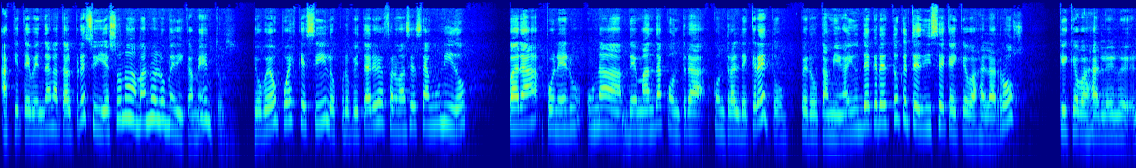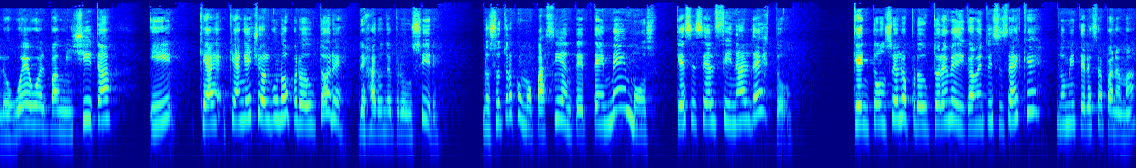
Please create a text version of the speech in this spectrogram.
a que te vendan a tal precio. Y eso nada más no es los medicamentos. Yo veo pues que sí, los propietarios de farmacias se han unido para poner una demanda contra, contra el decreto, pero también hay un decreto que te dice que hay que bajar el arroz, que hay que bajarle los huevos, el pan michita, y que, han hecho algunos productores, dejaron de producir. Nosotros como pacientes tememos que ese sea el final de esto, que entonces los productores de medicamentos dicen, ¿sabes qué? No me interesa Panamá,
